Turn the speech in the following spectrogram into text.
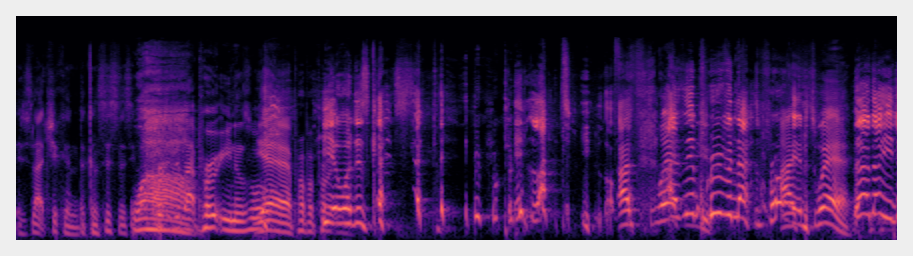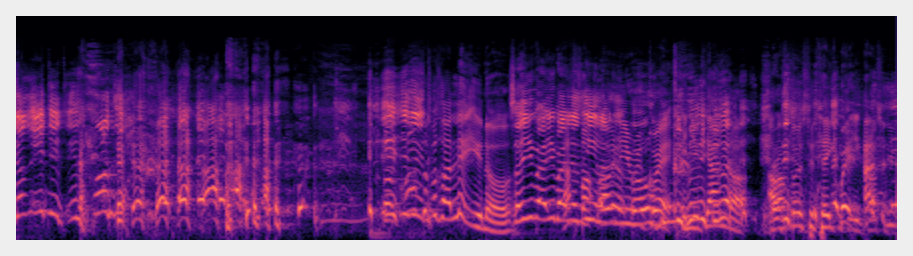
it's like chicken. The consistency. Wow. like protein as well? Yeah, proper. Hear protein. what this guy said. they lied to you. I swear Has to it you. proven that it's I swear. No, no, you just eat it. It's protein. Grasshoppers are lit, you know. so you might, you might That's just my eat like only that, bro. regret in Uganda. I was supposed to take it. to Wait, eat grass- actually,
